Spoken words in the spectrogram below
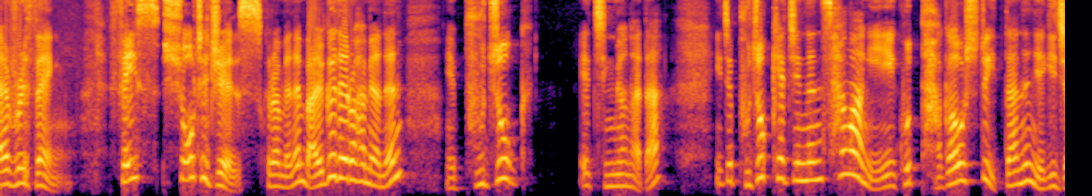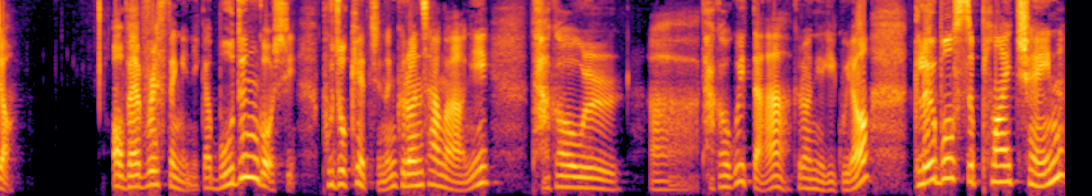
everything. Face shortages. 그러면은 말 그대로 하면은 부족 에 직면하다. 이제 부족해지는 상황이 곧 다가올 수도 있다는 얘기죠. Of everything이니까 모든 것이 부족해지는 그런 상황이 다가올 아, 다가오고 있다. 그런 얘기고요. Global supply chain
